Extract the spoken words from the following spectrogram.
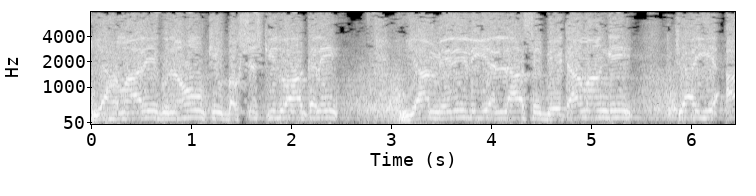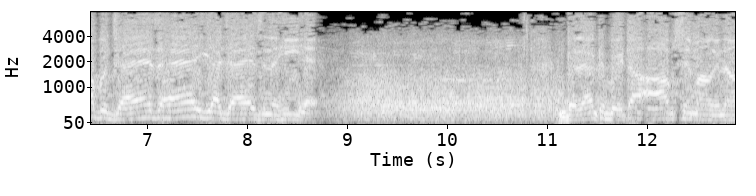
یا ہمارے گناہوں کی بخشش کی دعا کریں یا میرے لیے اللہ سے بیٹا مانگیں، کیا یہ اب جائز ہے یا جائز نہیں ہے؟ ڈائریکٹ بیٹا آپ سے مانگنا،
